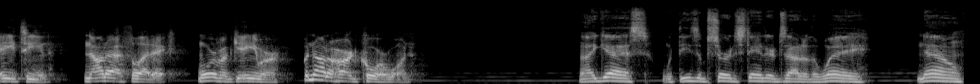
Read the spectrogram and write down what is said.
18. Not athletic, more of a gamer, but not a hardcore one. I guess, with these absurd standards out of the way, now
